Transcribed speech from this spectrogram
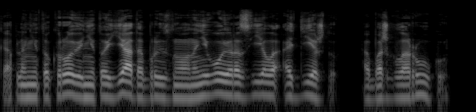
Капля не то крови, не то яда брызнула на него и разъела одежду, обожгла руку.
